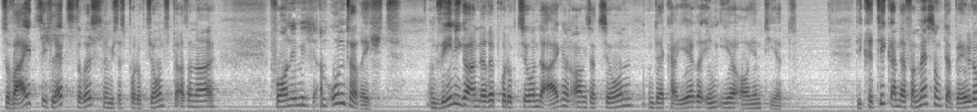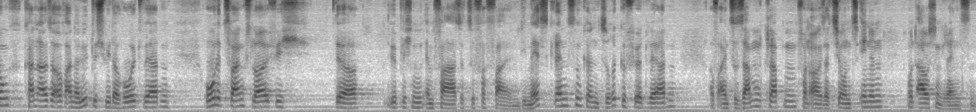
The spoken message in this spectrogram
Soweit sich letzteres, nämlich das Produktionspersonal, vornehmlich am Unterricht und weniger an der Reproduktion der eigenen Organisation und der Karriere in ihr orientiert. Die Kritik an der Vermessung der Bildung kann also auch analytisch wiederholt werden, ohne zwangsläufig der üblichen Emphase zu verfallen. Die Messgrenzen können zurückgeführt werden auf ein Zusammenklappen von Organisationsinnen- und Außengrenzen.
